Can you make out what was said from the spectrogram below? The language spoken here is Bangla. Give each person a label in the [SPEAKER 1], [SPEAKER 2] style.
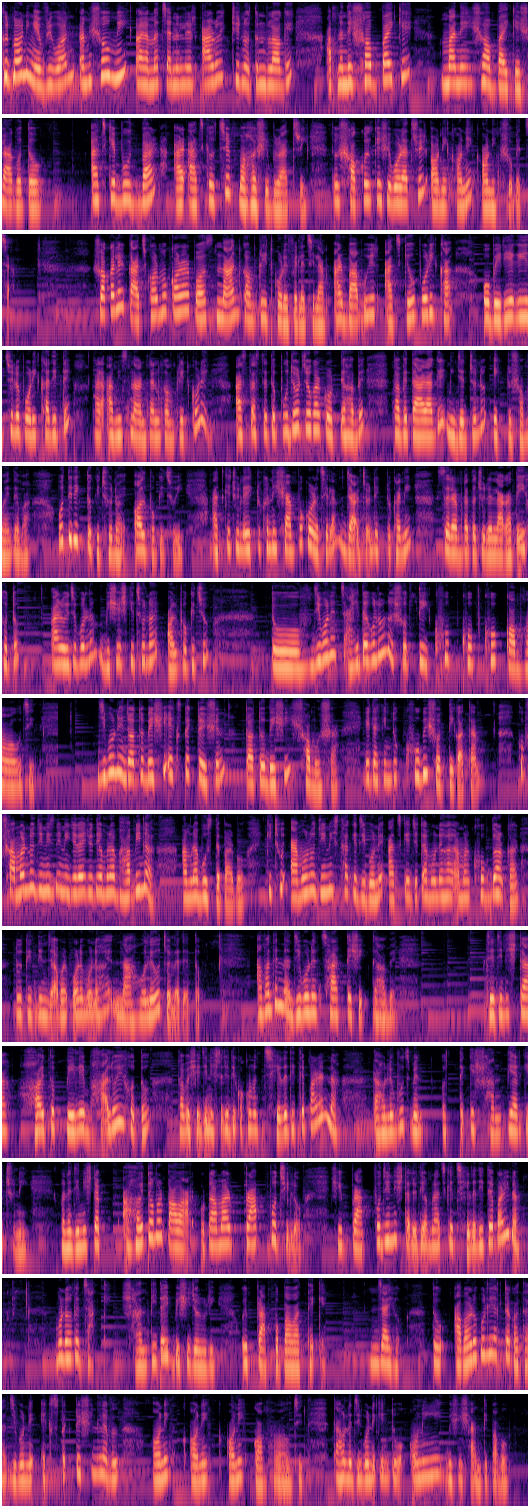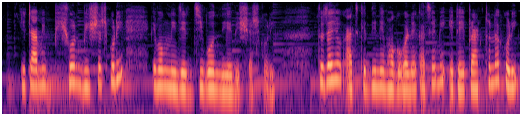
[SPEAKER 1] গুড মর্নিং এভরিওয়ান আমি সৌমি আর আমার চ্যানেলের আরও একটি নতুন ব্লগে আপনাদের সবাইকে মানে সবাইকে স্বাগত। আজকে বুধবার আর আজকে হচ্ছে মহাশিবরাত্রি। তো সকলকে শিবরাত্রির অনেক অনেক অনেক শুভেচ্ছা। সকালের কাজকর্ম করার পর স্নান কমপ্লিট করে ফেলেছিলাম। আর বাবুয়ের আজকেও পরীক্ষা। ও বেরিয়ে গিয়েছিল পরীক্ষা দিতে। আর আমি স্নান টান কমপ্লিট করে আস্তে আস্তে তো পুজোর জোগাড় করতে হবে। তবে তার আগে নিজের জন্য একটু সময় দেওয়া। অতিরিক্ত কিছু নয়, অল্প কিছুই। আজকে চুলে একটুখানি শ্যাম্পু করেছিলাম, যার জন্য একটুখানি সেরামটা তো চুলে লাগাতেই হতো। আর ওই যে বললাম, বিশেষ কিছু নয়, অল্প কিছু। তো জীবনের চাহিদাগুলো না সত্যি খুব খুব খুব কম হওয়া উচিত। জীবনে যত বেশি এক্সপেকটেশন তত বেশি সমস্যা। এটা কিন্তু খুবই সত্যি কথা। খুব সামান্য জিনিস দিয়ে নিজেরাই যদি আমরা ভাবি না, আমরা বুঝতে পারব। কিছু এমনও জিনিস থাকে জীবনে, আজকে যেটা মনে হয় আমার খুব দরকার, দু, তিন দিন যাবার পরে মনে হয় না হলেও চলে যেত। আমাদের না জীবনে ছাড়তে শিখতে হবে। যে জিনিসটা হয়তো পেলে ভালোই হতো, তবে সেই জিনিসটা যদি কখনো ছেড়ে দিতে পারেন না, তাহলে বুঝবেন ওর থেকে শান্তি আর কিছু নেই। মানে জিনিসটা হয়তো আমার পাওয়া, ওটা আমার প্রাপ্য ছিল। সেই প্রাপ্য জিনিসটা যদি আমরা আজকে ছেড়ে দিতে পারি না, মনে হবে, যাকে, শান্তিটাই বেশি জরুরি ওই প্রাপ্য পাওয়ার থেকে। যাই হোক, তো আবারও বলি একটা কথা, জীবনে এক্সপেকটেশন লেভেল অনেক অনেক অনেক কম হওয়া উচিত। তাহলে জীবনে কিন্তু অনেক বেশি শান্তি পাবো। এটা আমি ভীষণ বিশ্বাস করি এবং নিজের জীবন দিয়ে বিশ্বাস করি। তো যাই হোক, আজকের দিনে ভগবানের কাছে আমি এটাই প্রার্থনা করি।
